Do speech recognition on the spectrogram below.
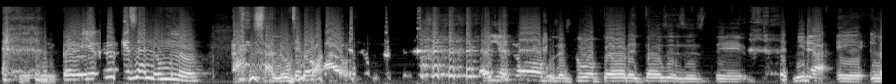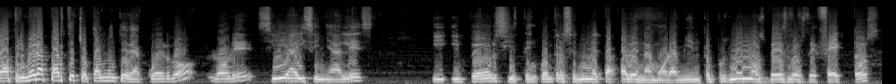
Pero yo creo que es alumno. es alumno. Oye, no, pues estuvo peor. Entonces, este, mira, eh, la primera parte totalmente de acuerdo, Lore, sí hay señales y, peor si te encuentras en una etapa de enamoramiento, pues menos ves los defectos.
